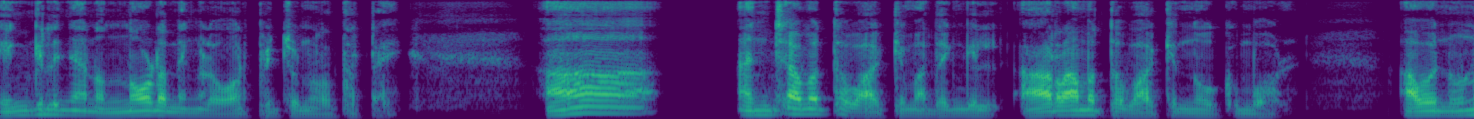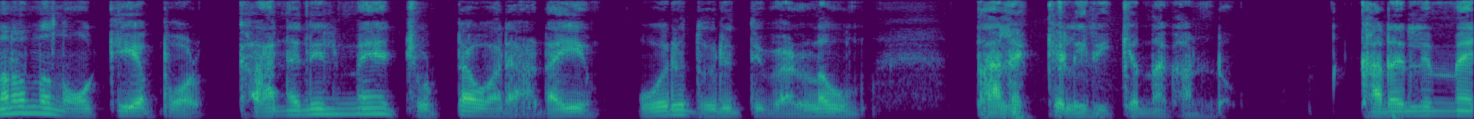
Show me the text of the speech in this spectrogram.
എങ്കിലും ഞാൻ ഒന്നോടെ നിങ്ങളെ ഓർപ്പിച്ചുണർത്തട്ടെ ആ അഞ്ചാമത്തെ വാക്യം അതെങ്കിൽ ആറാമത്തെ വാക്യം നോക്കുമ്പോൾ അവൻ ഉണർന്നു നോക്കിയപ്പോൾ കനലിന്മേ ചുട്ട ഒരടയും ഒരു തുരുത്തി വെള്ളവും തലക്കലിരിക്കുന്ന കണ്ടു. കനലിന്മേ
